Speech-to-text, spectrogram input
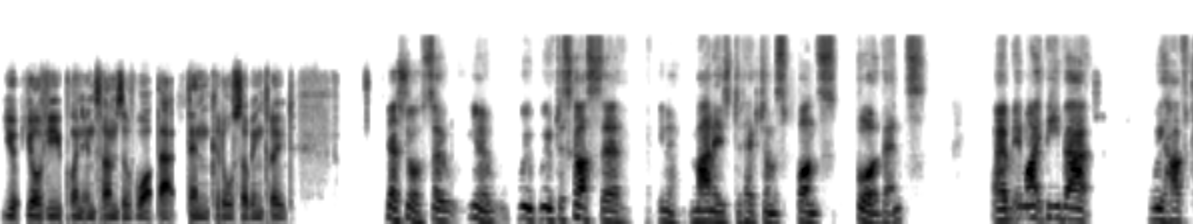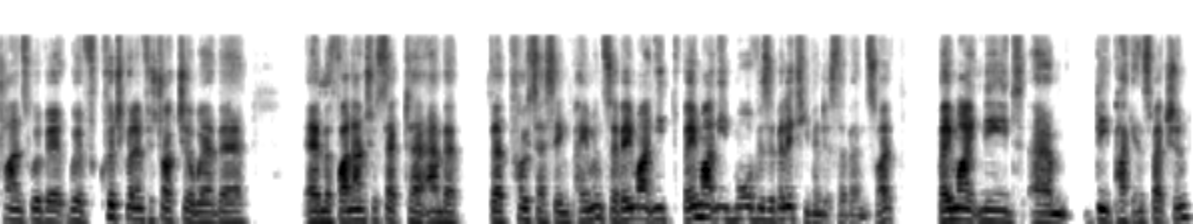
your, your viewpoint in terms of what that then could also include. Yeah, sure. So you know we we've discussed uh, you know managed detection and response for events. Um, it might be that we have clients with it with critical infrastructure where they're in the financial sector and they're they're processing payments. So they might need they might need more visibility than just events, right? They might need um, deep packet inspection,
